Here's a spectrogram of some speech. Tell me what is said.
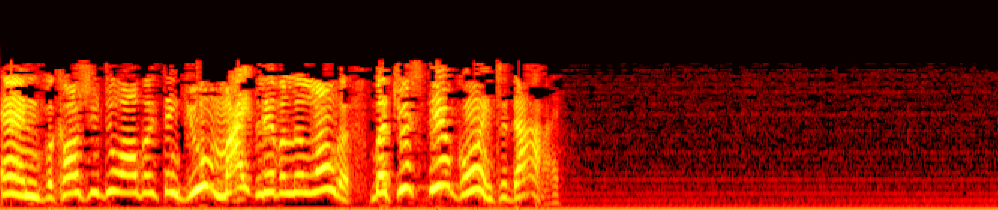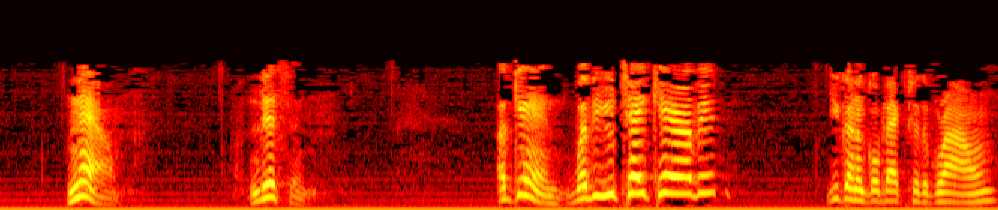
And because you do all those things, you might live a little longer, but you're still going to die. Now, listen. Again, whether you take care of it, you're going to go back to the ground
